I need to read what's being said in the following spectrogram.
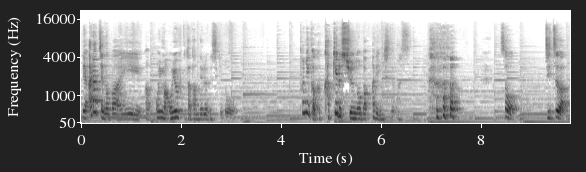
で、アラチェの場合、あ今お洋服畳んでるんですけど、とにかくかける収納ばっかりにしてます。そう。実は。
